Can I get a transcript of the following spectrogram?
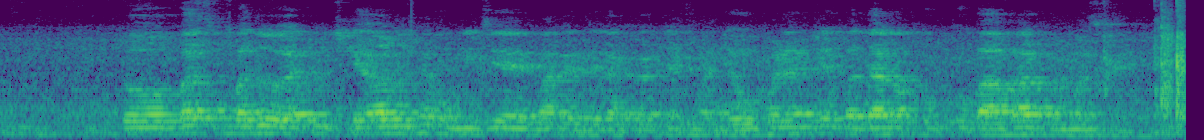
તો બસ બધું એટલું જ કહેવાનું છે. હું નીચે મારે જરા અર્જન્ટમાં જવું પડે છે. બધાનો ખૂબ ખૂબ આભાર. નમસ્તે.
